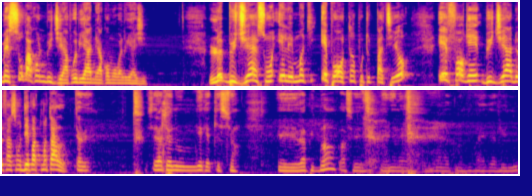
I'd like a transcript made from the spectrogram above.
Mais si pas qu'on budget, à première année, comment on va réagir? Le budget sont élément qui est important pour toute partie et il faut gagner budget de façon départementale. Sénateur, nous avons quelques questions. Et rapidement, parce que euh, intervenu,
